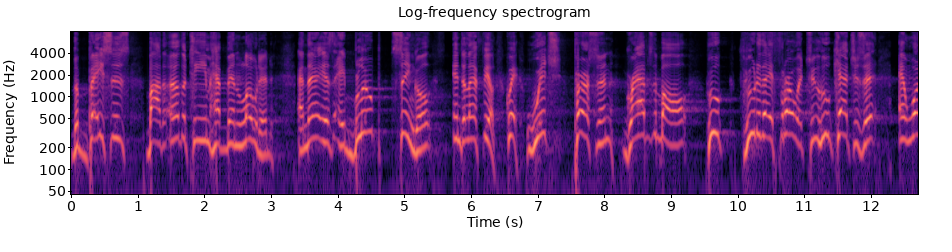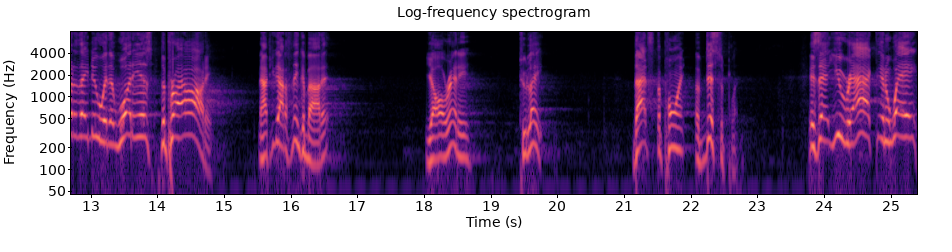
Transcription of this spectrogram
The bases by the other team have been loaded, and there is a bloop single into left field. Quick, which person grabs the ball? Who, who do they throw it to? Who catches it? And what do they do with it? What is the priority? Now, if you got to think about it, you're already too late. That's the point of discipline. Is that you react in a way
